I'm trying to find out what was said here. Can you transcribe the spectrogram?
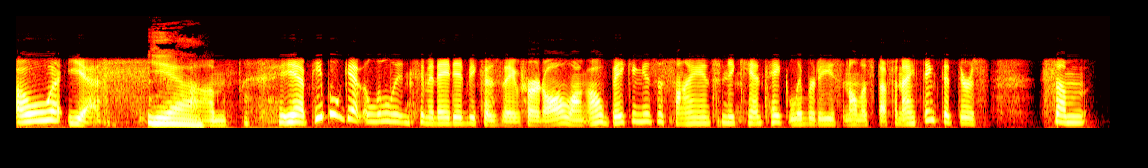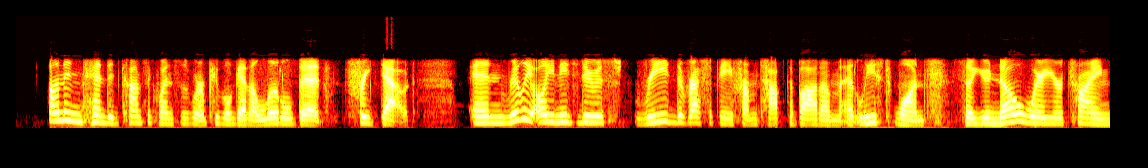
Oh yes. Yeah. Um, yeah, people get a little intimidated because they've heard all along, oh, baking is a science and you can't take liberties and all this stuff. And I think that there's some unintended consequences where people get a little bit freaked out. And really, all you need to do is read the recipe from top to bottom at least once, so you know where you're trying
